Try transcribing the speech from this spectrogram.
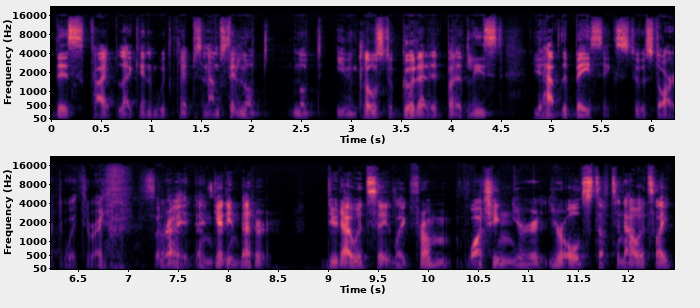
this type like and with clips. And I'm still not not even close to good at it, but at least you have the basics to start with, right? so right, and getting better, dude. I would say like from watching your your old stuff to now, it's like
